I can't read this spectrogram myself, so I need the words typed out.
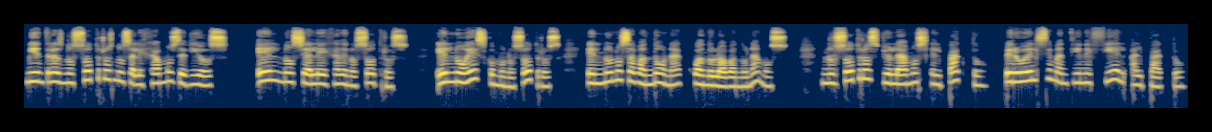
Mientras nosotros nos alejamos de Dios, Él no se aleja de nosotros. Él no es como nosotros. Él no nos abandona cuando lo abandonamos. Nosotros violamos el pacto, pero Él se mantiene fiel al pacto.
